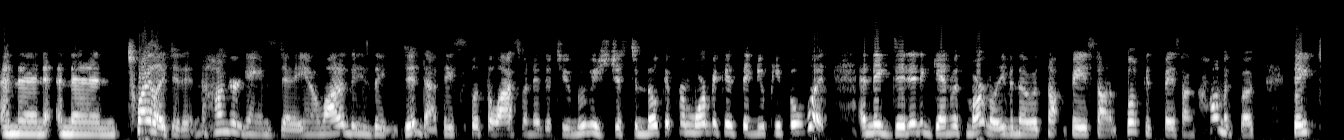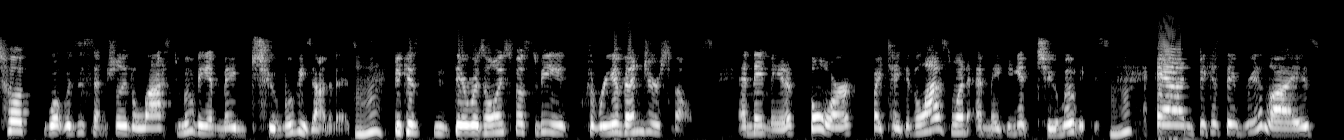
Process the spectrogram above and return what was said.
And then and then twilight did it and hunger games did it. You know a lot of these they did that. They split the last one into two movies just to milk it for more because they knew people would. And they did it again with marvel even though it's not based on a book it's based on comic books. They took what was essentially the last movie and made two movies out of it. Mhm. because there was only supposed to be three avengers films and they made it four by taking the last one and making it two movies. Mhm. And because they realized,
